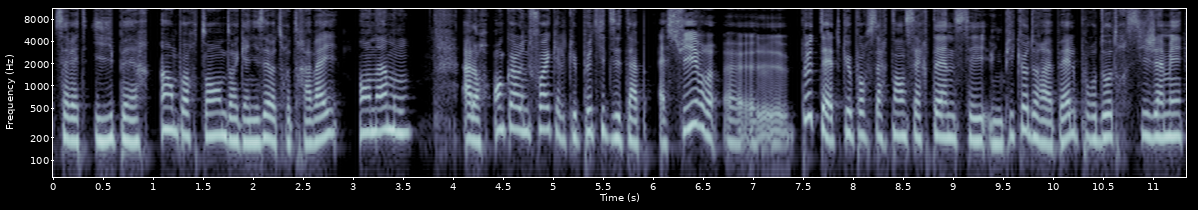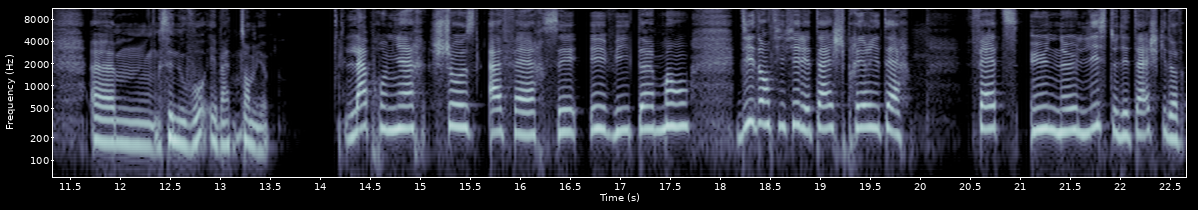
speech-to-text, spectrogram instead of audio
ça va être hyper important d'organiser votre travail en amont. Alors, encore une fois, quelques petites étapes à suivre. Peut-être que pour certains, certaines, c'est une piqûre de rappel. Pour d'autres, si jamais c'est nouveau, et eh ben, tant mieux. La première chose à faire, c'est évidemment d'identifier les tâches prioritaires. Faites une liste des tâches qui doivent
